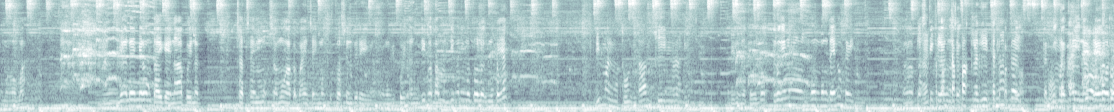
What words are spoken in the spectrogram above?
Kumaho ba? Hmm. Di ada meron tayo kay naapoy nag chat sa imo sa mga kabahin sa imong sitwasyon diri nga imong gipuy-an di ba ka di man imo tuloy mo kaya di man mo to tan kin mo lagi Dili na tulo. Pero imong bongbong tayo no kay ah, plastic Ay, lang. at tapak lagi tanan tapak kay Oh, kay na ang plywood. bato.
